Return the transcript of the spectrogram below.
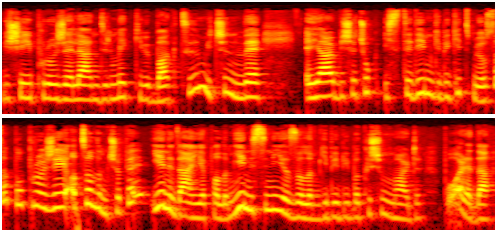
bir şeyi projelendirmek gibi baktığım için ve eğer bir şey çok istediğim gibi gitmiyorsa bu projeyi atalım çöpe yeniden yapalım yenisini yazalım gibi bir bakışım vardır. Bu arada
